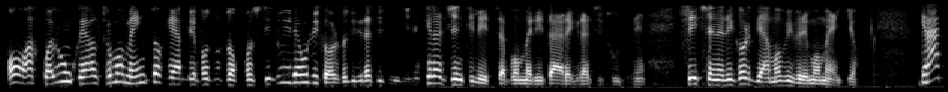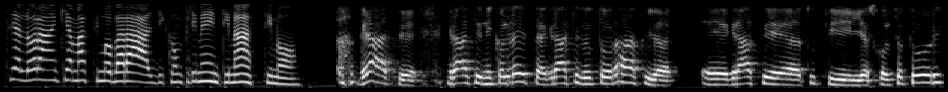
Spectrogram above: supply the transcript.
o a qualunque altro momento che abbia potuto costituire un ricordo di gratitudine. Che la gentilezza può meritare gratitudine. Se ce ne ricordiamo vivremo meglio. Grazie allora anche a Massimo Baraldi, complimenti Massimo. Grazie, grazie Nicoletta, grazie dottor Aquila, eh, grazie a tutti gli ascoltatori.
